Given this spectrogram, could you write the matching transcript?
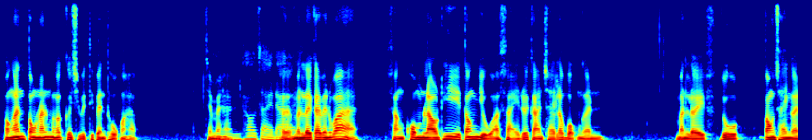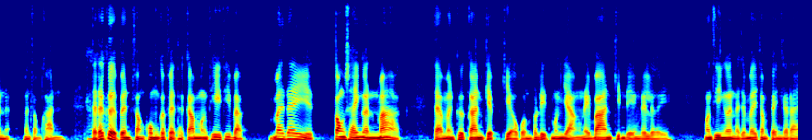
เพราะงั้นตรงนั้นมันก็คือชีวิตที่เป็นทุกข์อะครับใช่ไหมฮะอืเข้าใจได้เออมันเลยกลายเป็นว่าสังคมเราที่ต้องอยู่อาศัยด้วยการใช้ระบบเงิน มันเลยดูต้องใช้เงินอะมันสำคัญค่ะแต่ถ้าเกิดเป็นสังคมเกษตรกรรมบางที่ที่แบบไม่ได้ต้องใช้เงินมาก แต่มันคือการเก็บเกี่ยวผลผลิตบางอย่างในบ้านกินเองได้เลย บางทีเงินอาจจะไม่จำเป็นก็ได้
